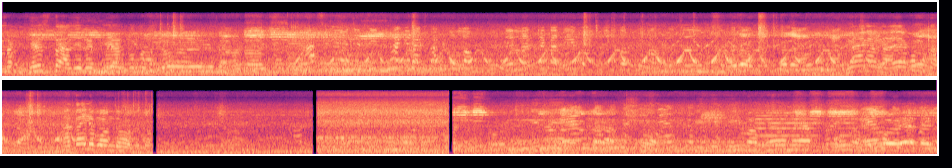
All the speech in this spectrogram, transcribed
আমরা ফেসতা যেটা মেয়ার কত ছিল? না না না, এখন না। তাইলে বন্ধ হবে। এই মাথায়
